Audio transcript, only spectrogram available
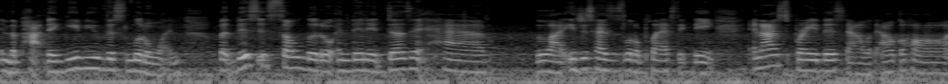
in the pot. They give you this little one but this is so little and then it doesn't have like it just has this little plastic thing. And I spray this down with alcohol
